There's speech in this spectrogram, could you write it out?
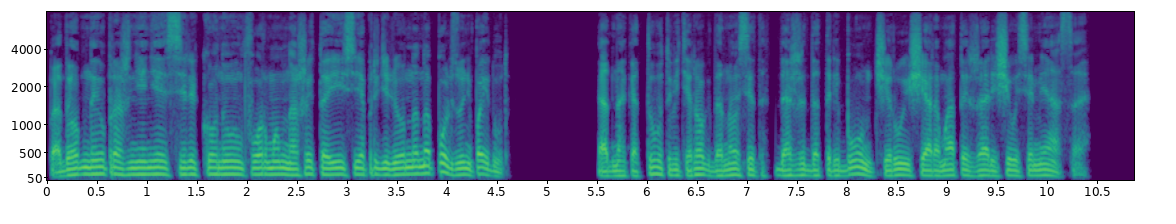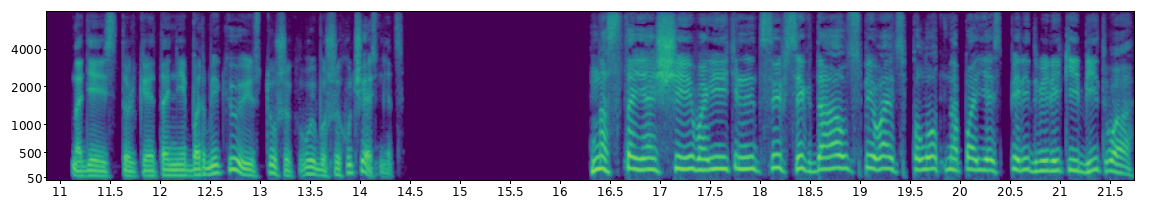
Подобные упражнения с силиконовым формом нашей Таисии определенно на пользу не пойдут. Однако тут ветерок доносит даже до трибун чарующие ароматы жарящегося мяса. Надеюсь, только это не барбекю из тушек выбывших участниц. «Настоящие воительницы всегда успевают плотно поесть перед великой битвой»,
